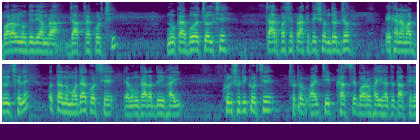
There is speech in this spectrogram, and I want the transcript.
বরাল নদী দিয়ে আমরা যাত্রা করছি। নৌকা বয়ে চলছে। চারপাশে প্রাকৃতিক সৌন্দর্য। এখানে আমার দুই ছেলে অত্যন্ত মজা করছে এবং তারা দুই ভাই খুনসুটি করছে, ছোট ভাই চিপ খাচ্ছে, বড় ভাই হয়তো তার থেকে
